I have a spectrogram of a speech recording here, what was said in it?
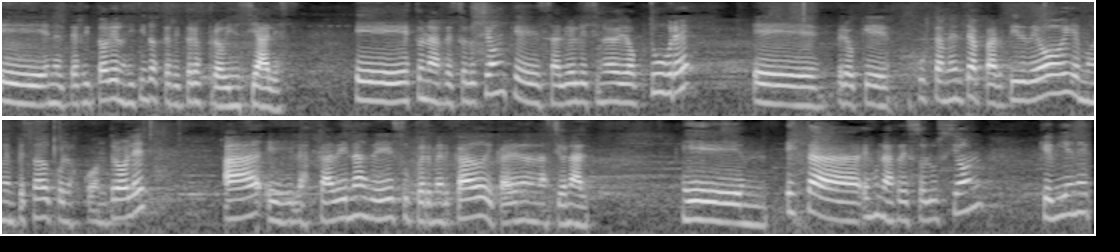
en el territorio, en los distintos territorios provinciales. Eh, esta es una resolución que salió el 19 de octubre, eh, pero que justamente a partir de hoy hemos empezado con los controles a eh, las cadenas de supermercado de cadena nacional. esta es una resolución que viene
